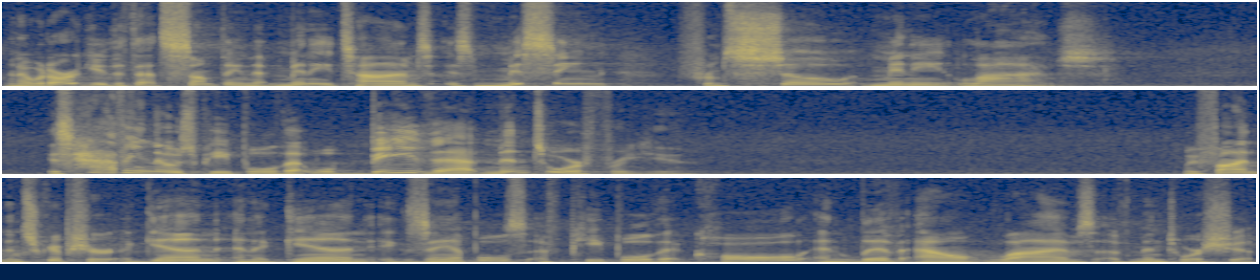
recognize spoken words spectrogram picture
And I would argue that that's something that many times is missing from so many lives is having those people that will be that mentor for you. We find in Scripture again and again examples of people that call and live out lives of mentorship,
